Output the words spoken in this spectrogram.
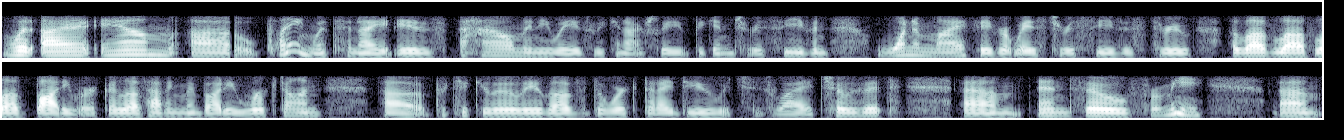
what I am uh, playing with tonight is how many ways we can actually begin to receive. And one of my favorite ways to receive is through I love, love, love body work. I love having my body worked on. Uh, particularly love the work that I do, which is why I chose it. Um, and so for me, um,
